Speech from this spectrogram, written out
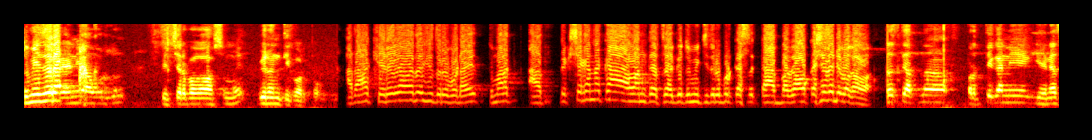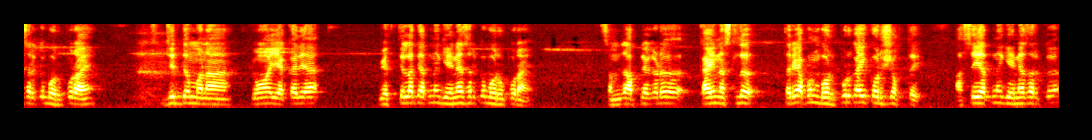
तुम्ही जर सगळ्यांनी आवर्जून पिक्चर बघावं असं मी विनंती करतो. आता हा खेडेगावाचा चित्रपट आहे. तुम्हाला आ- प्रेक्षकांना काय आव्हान करायचं? की तुम्ही चित्रपट कसं काय बघावा? कशासाठी बघावा? तर त्यातनं प्रत्येकाने घेण्यासारखं भरपूर आहे. जिद्द म्हणा किंवा एखाद्या व्यक्तीला त्यातनं घेण्यासारखं भरपूर आहे. समजा आपल्याकडं काही नसलं तरी आपण भरपूर काही करू शकतोय. असं यातनं घेण्यासारखं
